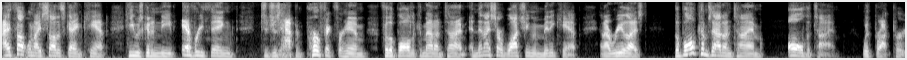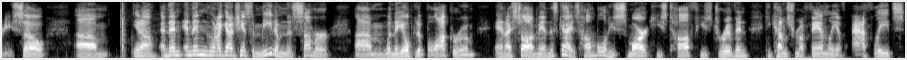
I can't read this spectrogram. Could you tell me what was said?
i thought when i saw this guy in camp he was going to need everything to just yeah. happen perfect for him for the ball to come out on time and then i started watching him in mini camp and i realized the ball comes out on time all the time with brock purdy so um you know and then and then when i got a chance to meet him this summer um, when they opened up the locker room. And I saw, man, this guy is humble. He's smart. He's tough. He's driven. He comes from a family of athletes.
